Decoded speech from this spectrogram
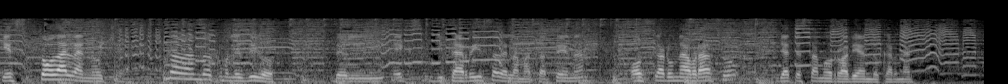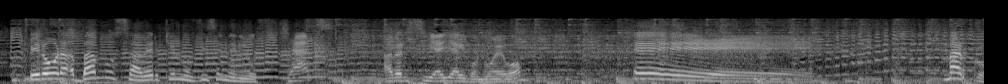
que es toda la noche. Una banda, como les digo, del ex guitarrista de la Matatena. Oscar, un abrazo. Ya te estamos radiando, carnal. Pero ahora vamos a ver qué nos dicen en los chats. A ver si hay algo nuevo. Eh... Marco,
